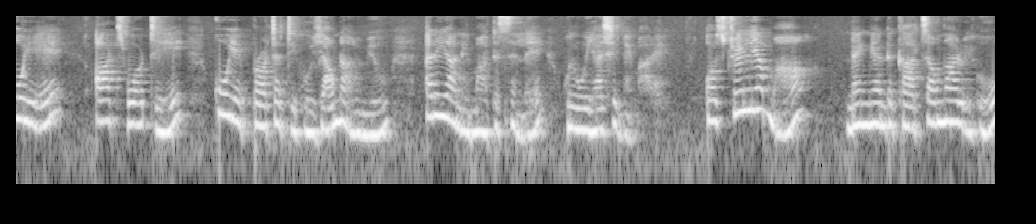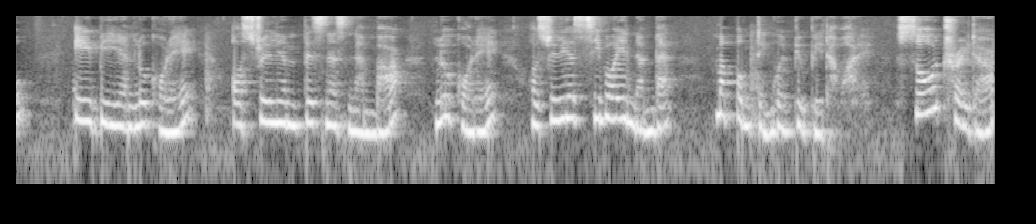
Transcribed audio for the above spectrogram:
ကိုယ့်ရဲ့ artwork တွေကိုယ့်ရဲ့ product တွေကိုရောင်းတာလိုမျိုးအဲ့ဒီကနေမှတစ်ဆင့်လဲဝင်ငွေရရှိနိုင်ပါတယ်။ Australia မှာနိုင်ငံတကာចောင်းသားတွေကို ABN လို့ခေါ်တဲ့ Australian Business Number လို့ခေါ်တဲ့ Australia စီးပွားရေးနံပါတ်မှတ်ပုံတင်ခွင့်ပြုပေးထားပါတယ်။ Sole Trader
